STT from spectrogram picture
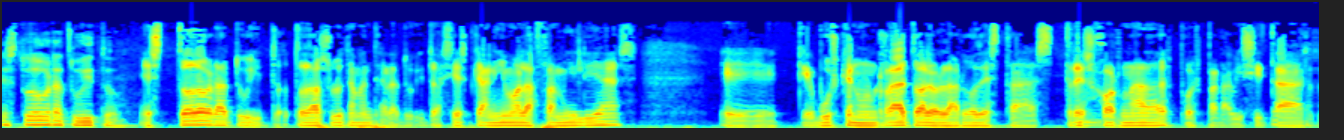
Es todo gratuito. Es todo gratuito, todo absolutamente gratuito. Así es que animo a las familias eh, que busquen un rato a lo largo de estas tres jornadas pues para visitar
